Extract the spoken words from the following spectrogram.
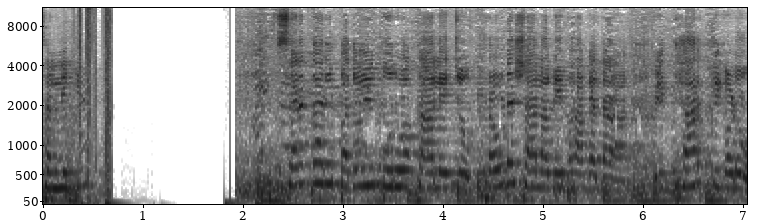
ಸಲ್ಲಿಕೆ. ಪದವಿ ಪೂರ್ವ ಕಾಲೇಜು ಪ್ರೌಢಶಾಲಾ ವಿಭಾಗದ ವಿದ್ಯಾರ್ಥಿಗಳು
